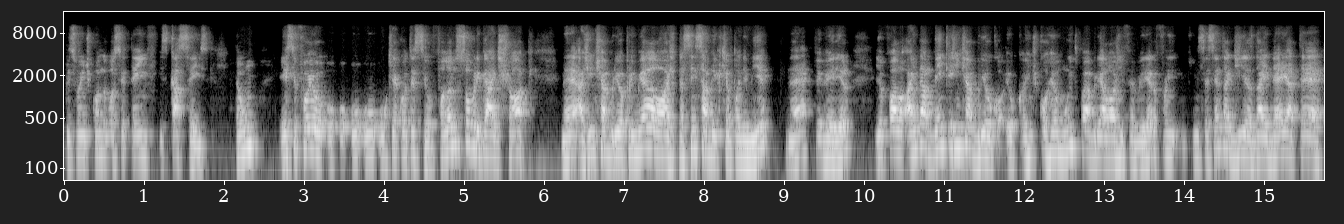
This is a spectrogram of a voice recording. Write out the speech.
principalmente quando você tem escassez. Então, esse foi o, o, o, o que aconteceu. Falando sobre Guide Shop, né, a gente abriu a primeira loja sem saber que tinha pandemia, né, fevereiro, e eu falo, ainda bem que a gente abriu, eu, a gente correu muito para abrir a loja em fevereiro, foi em 60 dias da ideia até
